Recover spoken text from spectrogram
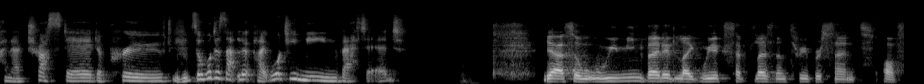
kind of trusted, approved. Mm-hmm. So what does that look like? What do you mean vetted? Yeah, so we mean vetted like we accept less than 3% of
